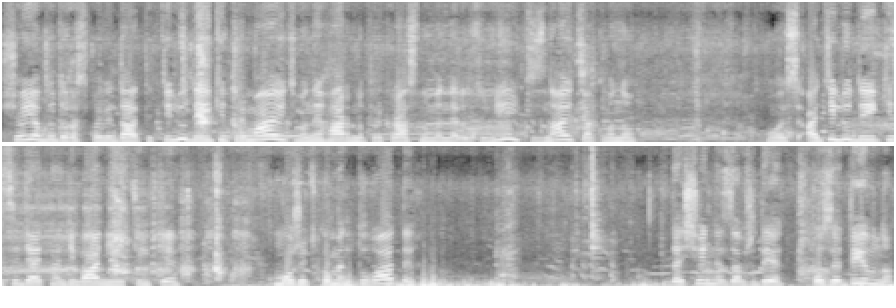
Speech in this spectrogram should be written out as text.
що я буду розповідати? Ті люди, які тримають, вони гарно, прекрасно мене розуміють, знають, як воно. Ось. А ті люди, які сидять на дивані і тільки можуть коментувати, да ще не завжди позитивно,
